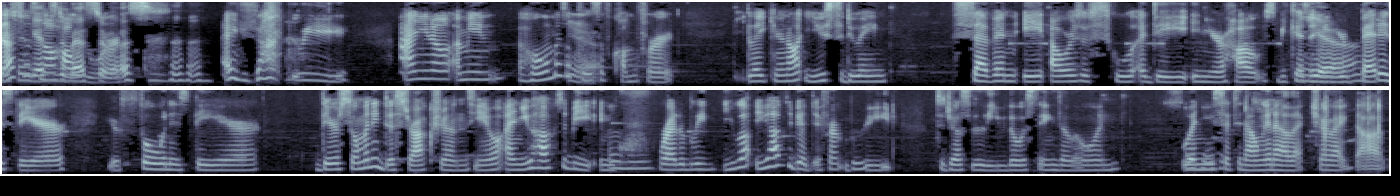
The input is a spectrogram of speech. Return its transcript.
that's just gets not the how we work. us. Exactly. And you know, I mean, home is a Yeah. place of comfort. Like you're not used to doing seven, eight hours of school a day in your house because I mean, your bed is there, your phone is there. There's so many distractions, you know, and you have to be Mhm. incredibly you got you have to be a different breed to just leave those things alone when you Mhm. sit down in a lecture like that.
